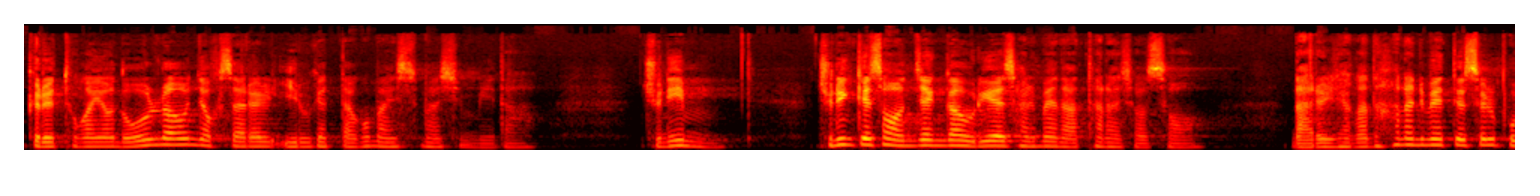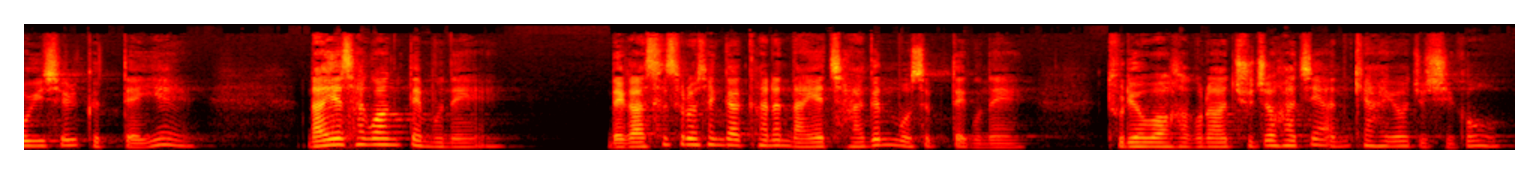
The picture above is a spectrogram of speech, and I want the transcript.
그를 통하여 놀라운 역사를 이루겠다고 말씀하십니다. 주님, 주님께서 언젠가 우리의 삶에 나타나셔서 나를 향한 하나님의 뜻을 보이실 그때에 나의 상황 때문에 내가 스스로 생각하는 나의 작은 모습 때문에 두려워하거나 주저하지 않게 하여 주시고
